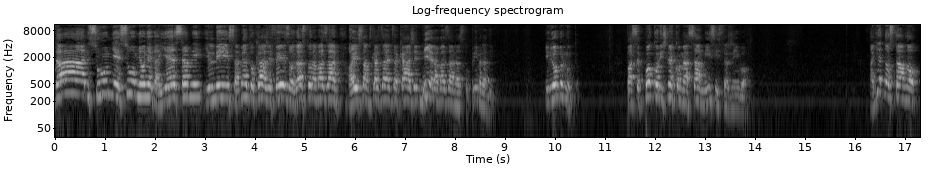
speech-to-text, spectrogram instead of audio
dan sumnje, sumnje u njega, jesam li ili nisam. Ja to kaže Fezo, da sto Ramazan, a islamska zajednica kaže, nije Ramazan na sto. Primjer radi. Ili obrnuto pa se pokoriš nekome, a sam nisi istraživo. A jednostavno,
